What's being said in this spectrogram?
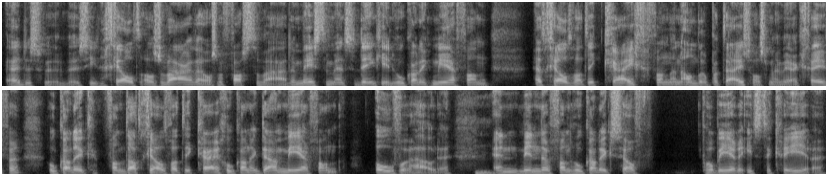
Hè? Dus we, we zien geld als waarde, als een vaste waarde. De meeste mensen denken in hoe kan ik meer van het geld wat ik krijg van een andere partij, zoals mijn werkgever. Hoe kan ik van dat geld wat ik krijg, hoe kan ik daar meer van overhouden? En minder van hoe kan ik zelf proberen iets te creëren.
